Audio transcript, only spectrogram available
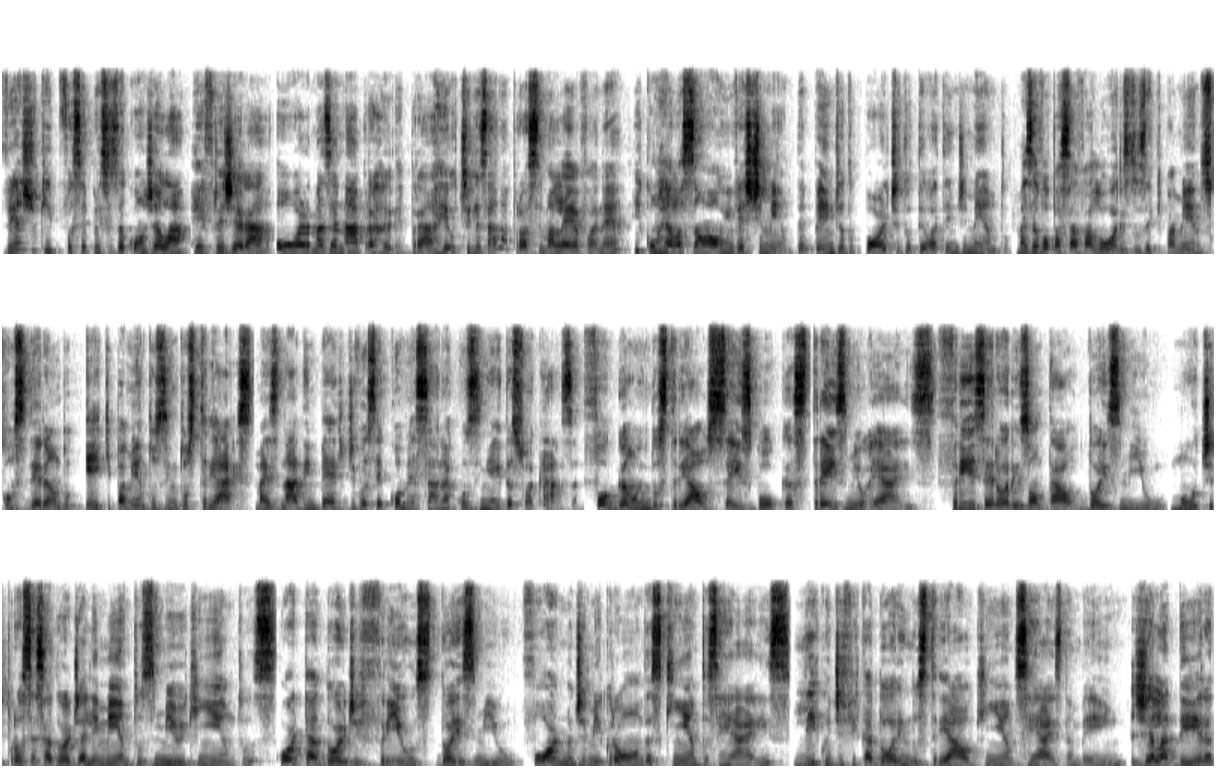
veja que você precisa congelar, refrigerar ou armazenar para reutilizar na próxima leva, né? E com relação ao investimento, depende do porte do teu atendimento. Mas eu vou passar valores dos equipamentos considerando equipamentos industriais, mas nada impede de você começar na cozinha aí da sua casa. Fogão industrial 6 bocas, 3 mil reais. Freezer horizontal 2 mil. Multiprocessador de alimentos 1.500. Cortador de frios 2 mil. Forno de micro-ondas 500 reais. Liquidificador industrial 500 reais também. Geladeira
